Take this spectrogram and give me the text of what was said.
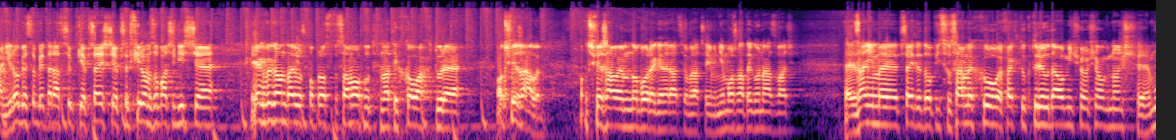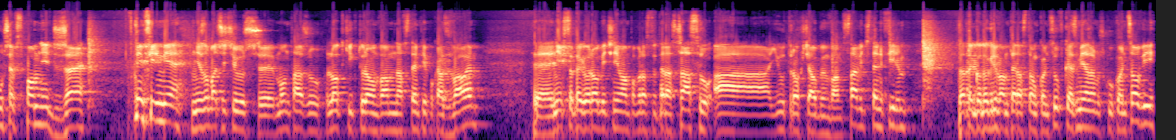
Kochani, robię sobie teraz szybkie przejście. Przed chwilą zobaczyliście jak wygląda już po prostu samochód na tych kołach, które odświeżałem. Odświeżałem, no bo regeneracją raczej nie można tego nazwać. E, Zanim e, przejdę do opisu samych kół, efektu, który udało mi się osiągnąć, e, muszę wspomnieć, że w tym filmie nie zobaczycie już montażu lotki, którą Wam na wstępie pokazywałem. Nie chcę tego robić, nie mam po prostu teraz czasu, a jutro chciałbym Wam wstawić ten film. Dlatego dogrywam teraz tą końcówkę, zmierzam już ku końcowi.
